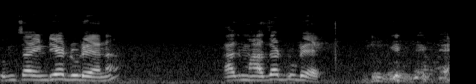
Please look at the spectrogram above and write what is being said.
तुमचा इंडिया टुडे आहे ना? आज माझा टुडे आहे.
